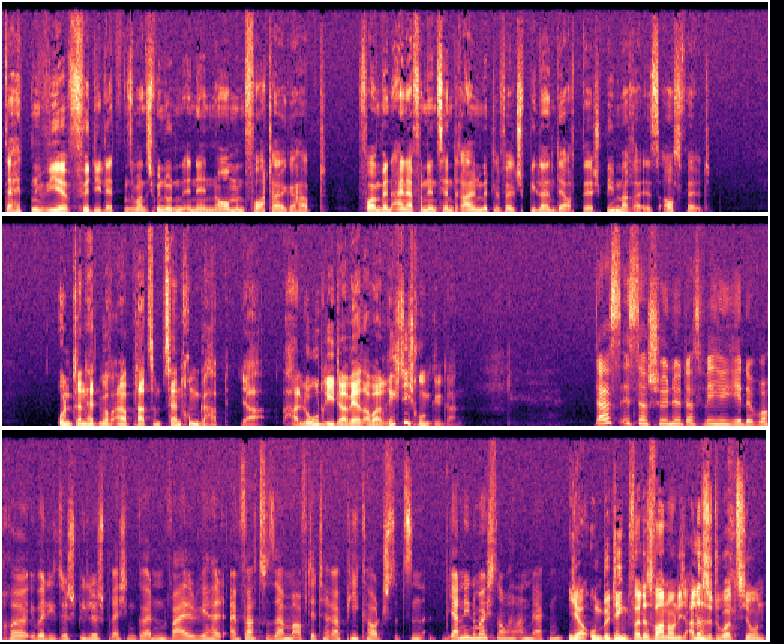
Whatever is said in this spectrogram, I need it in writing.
da hätten wir für die letzten 20 Minuten einen enormen Vorteil gehabt. Vor allem, wenn einer von den zentralen Mittelfeldspielern, der auch der Spielmacher ist, ausfällt. Und dann hätten wir auf einmal Platz im Zentrum gehabt. Ja, Hallodri, da wäre es aber richtig rund gegangen. Das ist das Schöne, dass wir hier jede Woche über diese Spiele sprechen können, weil wir halt einfach zusammen auf der Therapie-Couch sitzen. Janni, du möchtest noch was anmerken? Ja, unbedingt, weil das waren noch nicht alle Situationen.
